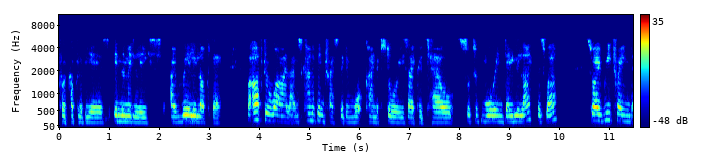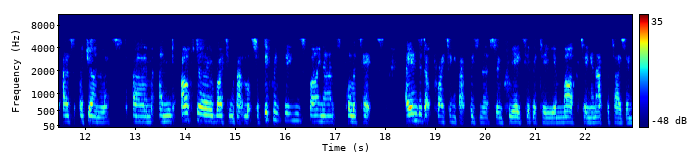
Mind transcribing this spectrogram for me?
for a couple of years in the Middle East. I really loved it. But after a while, I was kind of interested in what kind of stories I could tell sort of more in daily life as well. So I retrained as a journalist. Um, and after writing about lots of different things, finance, politics, I ended up writing about business and creativity and marketing and advertising.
